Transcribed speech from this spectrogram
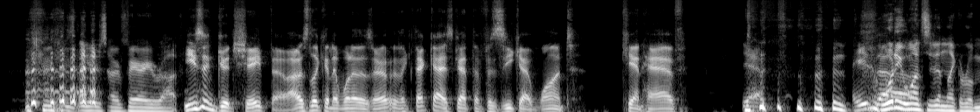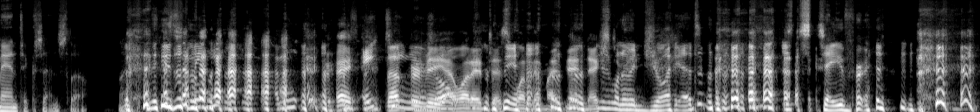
His ears are very rough. He's in good shape though. I was looking at one of those earlier. Like that guy's got the physique I want. Can't have. Yeah. He's, Woody uh, wants it in like a romantic sense, though. Like, I mean, I mean, he's 18 Not for years me. I want wanted just want it in my Yeah. bed next I just to want to enjoy it, just savor it.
